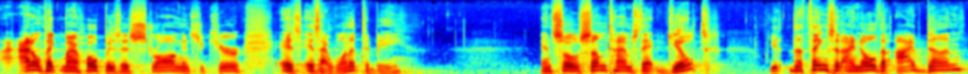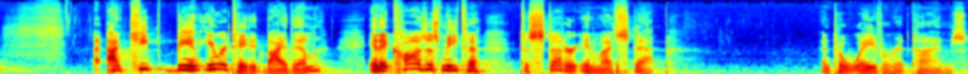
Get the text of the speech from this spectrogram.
I don't think my hope is as strong and secure as, as I want it to be. And so sometimes that guilt, the things that I know that I've done, I keep being irritated by them, and it causes me to, to stutter in my step and to waver at times.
